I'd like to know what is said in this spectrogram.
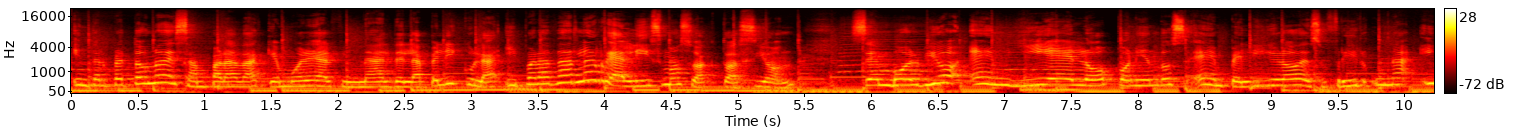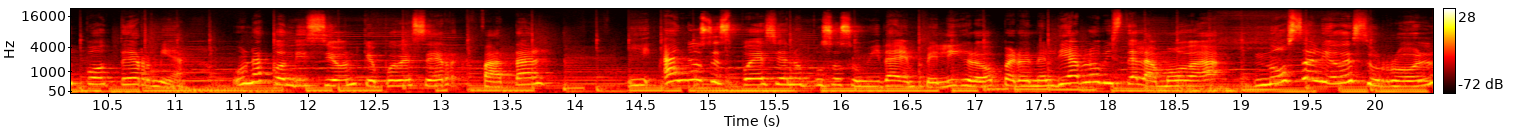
interpretó una desamparada que muere al final de la película y para darle realismo a su actuación, se envolvió en hielo poniéndose en peligro de sufrir una hipotermia, una condición que puede ser fatal. Y años después ya no puso su vida en peligro, pero en El Diablo Viste la Moda no salió de su rol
